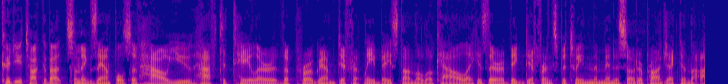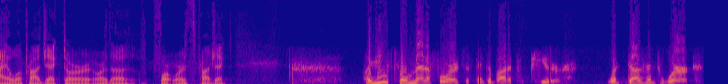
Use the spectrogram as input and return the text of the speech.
Could you talk about some examples of how you have to tailor the program differently based on the locale? Like, is there a big difference between the Minnesota project and the Iowa project or, or the Fort Worth project? A useful metaphor is to think about a computer. What doesn't work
